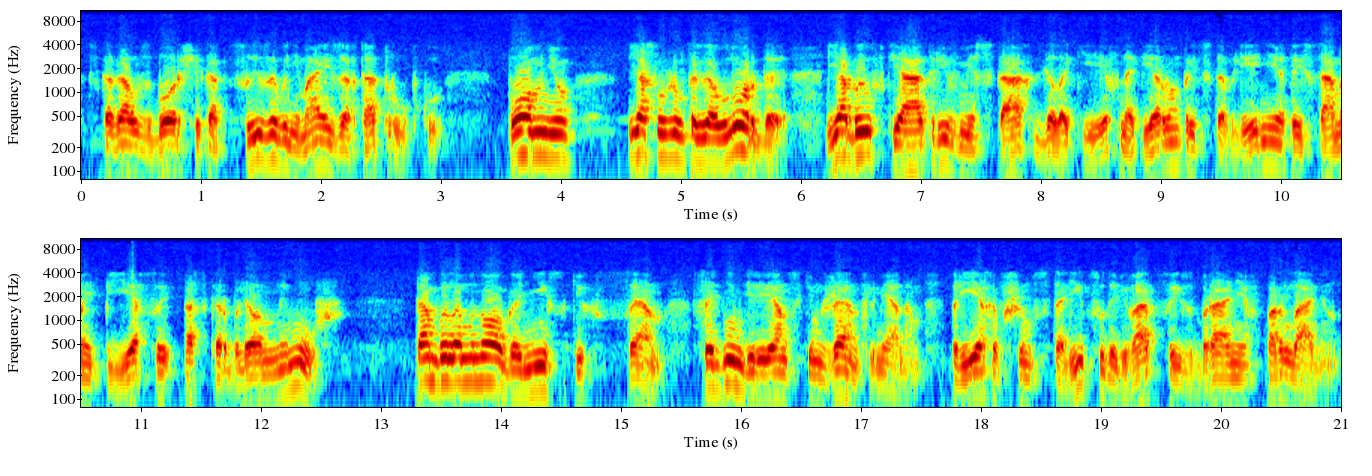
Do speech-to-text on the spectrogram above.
— сказал сборщик акциза, вынимая изо рта трубку. «Помню, я служил тогда у лорда, я был в театре в местах для лакеев на первом представлении этой самой пьесы «Оскорбленный муж». Там было много низких сцен с одним деревенским джентльменом, приехавшим в столицу добиваться избрания в парламент.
